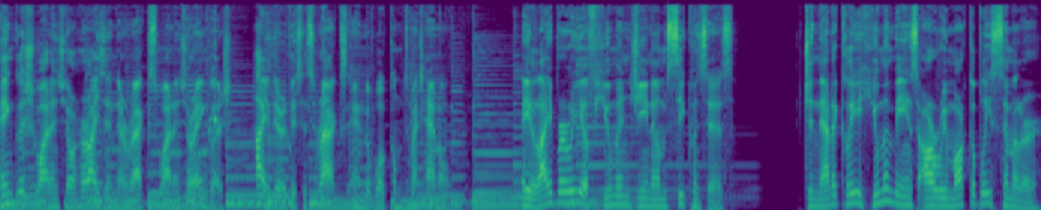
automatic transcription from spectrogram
English widens your horizon and Rex widens your English. Hi there, this is Rex and welcome to my channel. A library of human genome sequences. Genetically, human beings are remarkably similar.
